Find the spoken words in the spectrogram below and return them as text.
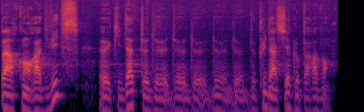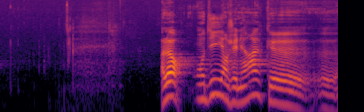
par Konrad Witz, qui date de plus d'un siècle auparavant. Alors, on dit en général que euh,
